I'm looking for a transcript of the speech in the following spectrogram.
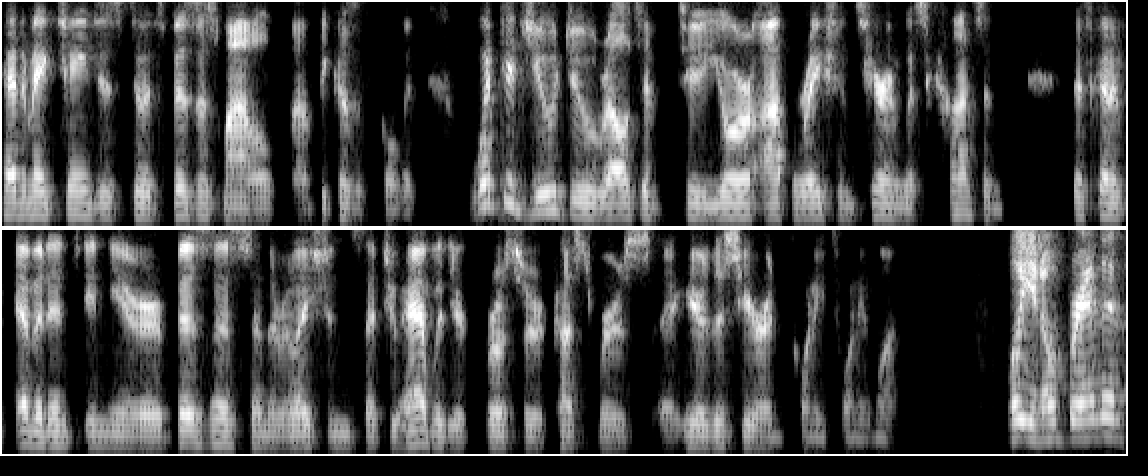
had to make changes to its business model uh, because of COVID. What did you do relative to your operations here in Wisconsin that's kind of evident in your business and the relations that you have with your grocer customers uh, here this year in 2021? Well, you know, Brandon,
